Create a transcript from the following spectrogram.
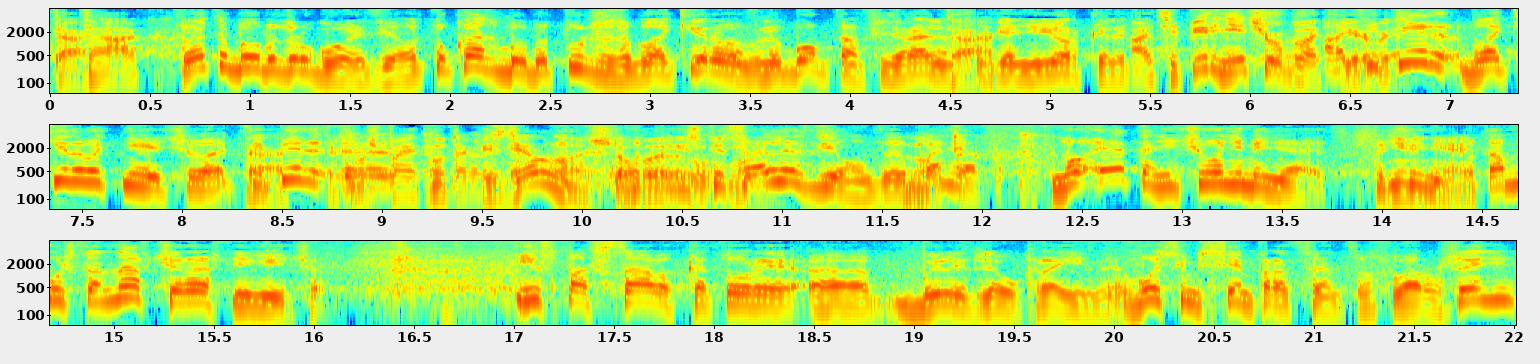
Так. так. то это было бы другое дело. Этот указ был бы тут же заблокирован в любом там федеральном Так. суде Нью-Йорка или А теперь нечего А блокировать. теперь блокировать нечего. Так. Теперь, Так, может, э, поэтому так и сделано, чтобы... вот и специально сделано, да, Ну, понятно. Но это ничего не меняет. Почему? меняет. Потому что на вчерашний вечер из поставок, которые э, были для Украины, 87% вооружений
